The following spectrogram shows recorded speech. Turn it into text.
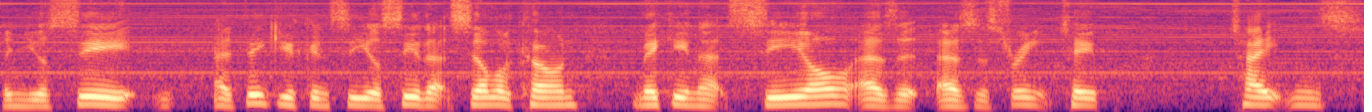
and you'll see I think you can see you'll see that silicone making that seal as it as the shrink tape tightens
